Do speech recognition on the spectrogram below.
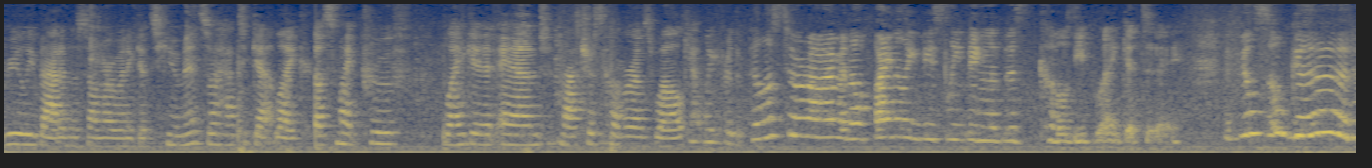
really bad in the summer when it gets humid. So I had to get like dust mite proof blanket and mattress cover as well. Can't wait for the pillows to arrive and I'll finally be sleeping with this cozy blanket today. It feels so good.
